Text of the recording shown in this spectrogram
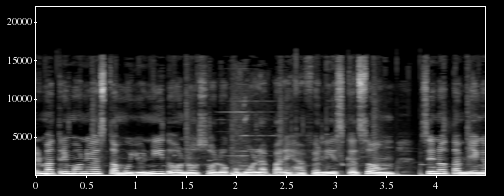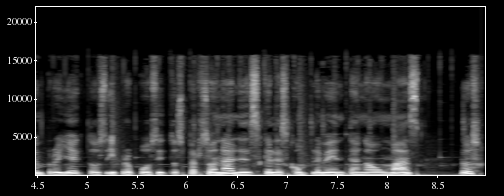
El matrimonio está muy unido no solo como la pareja feliz que son, sino también en proyectos y propósitos personales que les complementan aún más. Los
